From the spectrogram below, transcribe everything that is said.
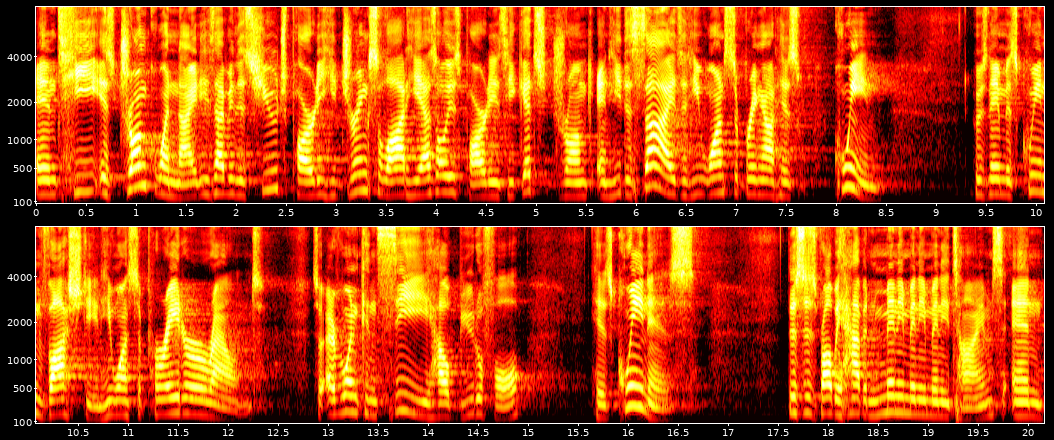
And he is drunk one night. He's having this huge party. He drinks a lot. He has all these parties. He gets drunk and he decides that he wants to bring out his queen, whose name is Queen Vashti, and he wants to parade her around so everyone can see how beautiful his queen is. This has probably happened many, many, many times. And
